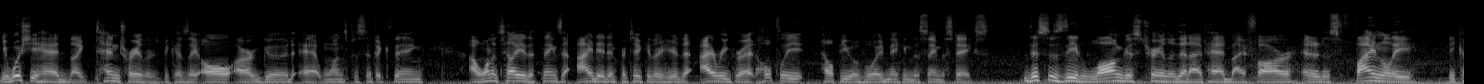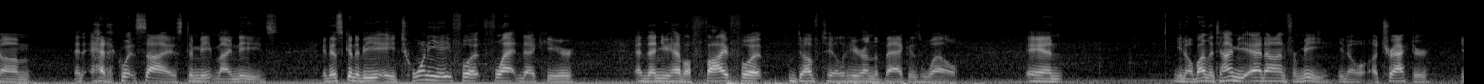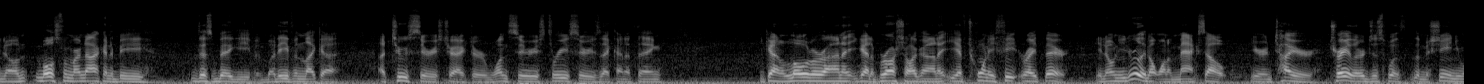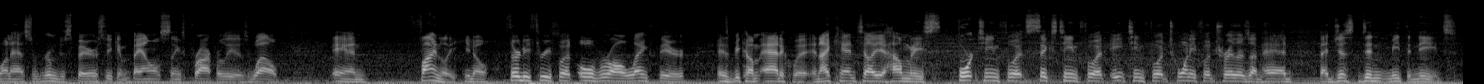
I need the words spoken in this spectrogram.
you wish you had like 10 trailers because they all are good at one specific thing. I want to tell you the things that I did in particular here that I regret, hopefully help you avoid making the same mistakes. This is the longest trailer that I've had by far, and it has finally become an adequate size to meet my needs. And it's gonna be a 28 foot flat deck here, and then you have a five foot dovetail here on the back as well. And you know, by the time you add on for me, you know, a tractor, you know, most of them are not going to be this big even, but even like a, a two series tractor, one series, three series, that kind of thing. You got a loader on it, you got a brush hog on it, you have 20 feet right there. You know, and you really don't want to max out your entire trailer just with the machine. You want to have some room to spare so you can balance things properly as well. And finally, you know, 33 foot overall length here has become adequate. And I can't tell you how many 14 foot, 16 foot, 18 foot, 20 foot trailers I've had that just didn't meet the needs.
